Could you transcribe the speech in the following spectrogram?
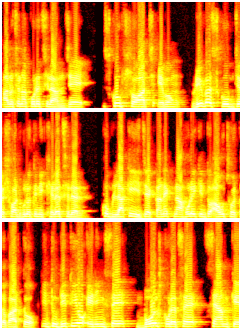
আলোচনা করেছিলাম যে স্কুপ শট এবং রিভার্স স্কুপ যে শটগুলো তিনি খেলেছিলেন, খুব লাকি যে কানেক্ট না হলে কিন্তু আউট হতে পারত। কিন্তু দ্বিতীয় ইনিংসে বোল্ড করেছে স্যামকে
